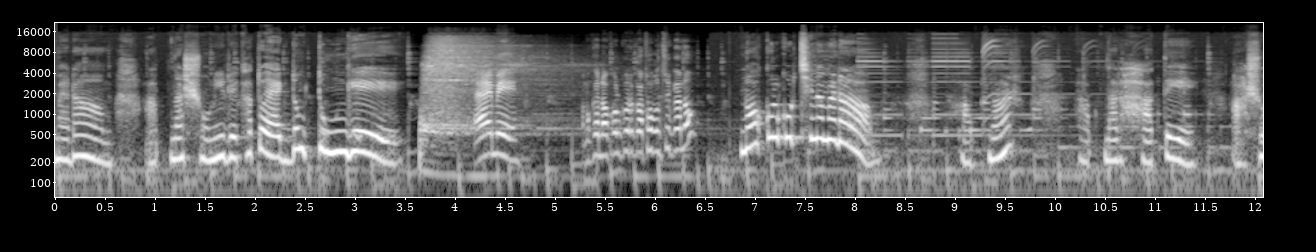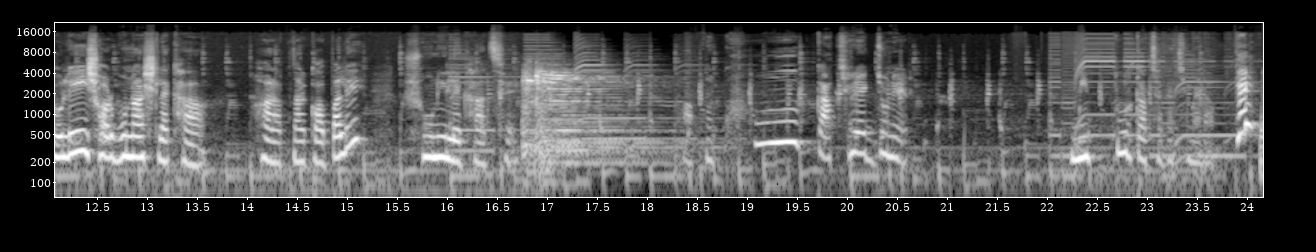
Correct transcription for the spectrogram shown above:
ম্যাডাম আপনার শনির রেখা তো একদম তুঙ্গে। এই মেয়ে আমাকে নকল করে কথা বলছো কেন? নকল করছি না ম্যাডাম। আপনার আপনার হাতে আসলেই সর্বনাশ লেখা। আর আপনার কপালে শনি লেখা আছে। আপনার খুব কাছের একজনের মৃত্যুর কাছাকাছি ম্যাডাম। কে?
